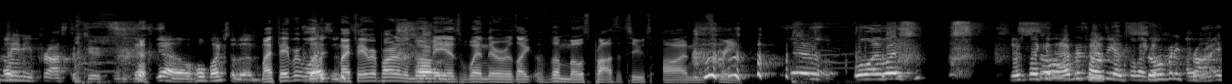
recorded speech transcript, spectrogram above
many prostitutes. yeah, a whole bunch of them. my favorite one, Dozens. my favorite part of the movie Um, is when there was like the most prostitutes on screen. Yeah, well, I like. There's like so, an this movie advertisement had for like so many pro-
